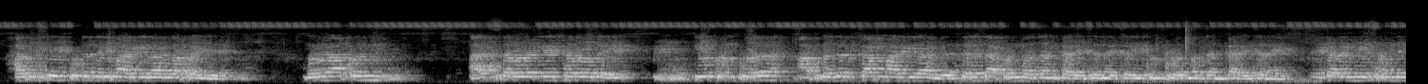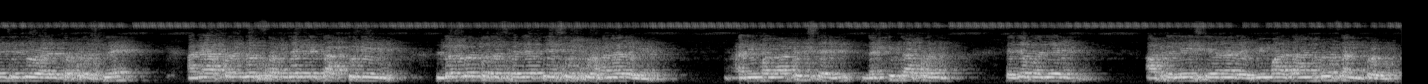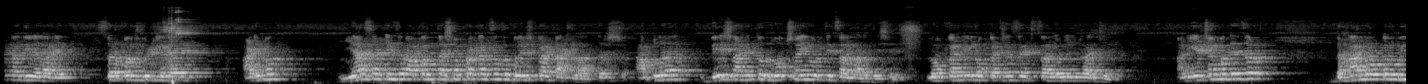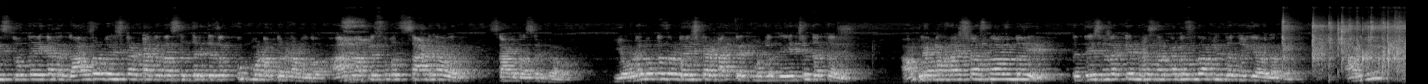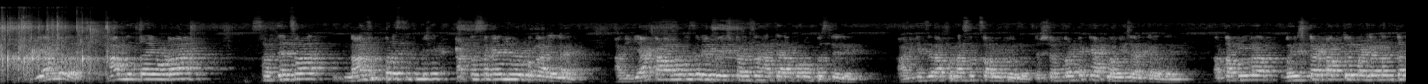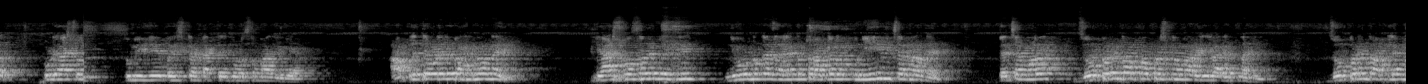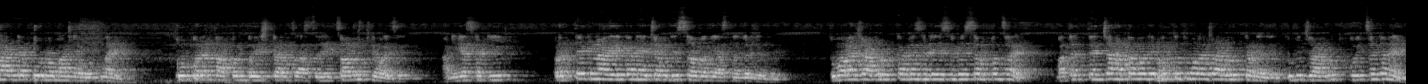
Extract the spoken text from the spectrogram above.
हा विषय कुठंतरी मार्गी लागला पाहिजे. म्हणून आपण आज सर्वांनी ठरवलंय इथून पुढं आपलं जर काम मार्गी लागलं तरच आपण मतदान करायचं नाही तर इथून पुढं मतदान करायचं नाही. कारण मी समजांच्या डोळ्याचा प्रश्न आहे. आणि आपण जर समजांनी ताकदीने लढलो तरच ह्याच्यात यशस्वी होणार आहे. आणि मला अपेक्षा आहे नक्कीच आपण त्याच्यामध्ये आपल्याला यश येणार आहे. मी माझा अनुभव सांगतो. दिलेला आहे. सरपंच भेटलेले आहेत. आणि मग यासाठी जर आपण तशा प्रकारचा जर बहिष्कार टाकला तर आपला देश आहे तो लोकशाहीवरती चालणारा देश आहे. लोकांनी लोकांच्यासाठी चालवलेलं राज्य आणि याच्यामध्ये जर दहा लोक वीस लोक एखादा गाव जर बहिष्कार टाकत असेल तर त्याचा खूप मोठा परिणाम होतो. आज आपल्यासोबत साठ गाव आहेत साठ बासष्ट गाव. एवढे लोक जर बहिष्कार टाकतायत म्हटलं तर याची दखल आपल्या महाराष्ट्र शासनाला नव्हे तर देशाच्या केंद्र सरकारला सुद्धा आपली दखल घ्यावी लागेल. आणि यामुळं हा मुद्दा एवढा सध्याचा नाजूक परिस्थिती म्हणजे आता सगळ्या निवडणूक आलेल्या आहेत. आणि या काळामध्ये जर हे बहिष्काराचा हात्यार आपण उपसलेले आणि हे जर आपण असं चालू ठेवलं तर शंभर टक्के आपला विचार केला जाईल. आता आपल्याला बहिष्कार टाकतोय म्हटल्यानंतर पुढे आश्वास तुम्ही हे बहिष्कार टाकताय थोडस मागे घ्या. आपलं तेवढ्याने भागणार नाही. ही आश्वासनं मिळतील निवडणुका झाल्यानंतर आपल्याला कुणीही विचारणार नाही. त्याच्यामुळं जोपर्यंत आपला प्रश्न मार्गी लागत नाही जोपर्यंत आपल्या मागण्या पूर्ण मान्य होत नाही तोपर्यंत आपण बहिष्काराचं असतं हे चालूच ठेवायचं. आणि यासाठी प्रत्येक नागरिकाने याच्यामध्ये सहभागी असणं गरजेचं आहे. तुम्हाला जागृत करण्यासाठी हे सगळे सरपंच आहेत. मात्र त्यांच्या हातामध्ये फक्त तुम्हाला जागृत करायचं आहे. तुम्ही जागृत व्हायचं का नाही?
